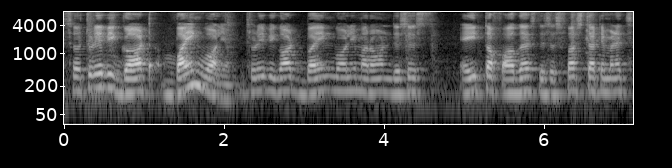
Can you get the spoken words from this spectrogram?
So today we got buying volume. Today we got buying volume around this is 8th of August. This is first 30 minutes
